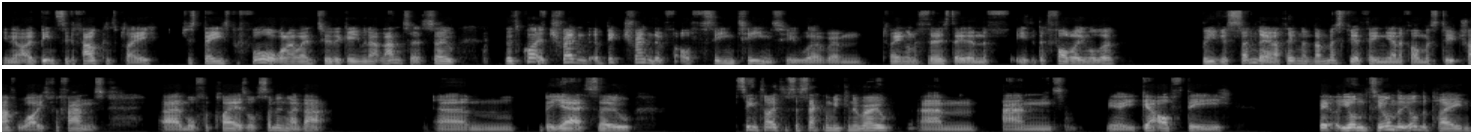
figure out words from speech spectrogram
You know, I'd been to see the Falcons play just days before when I went to the game in Atlanta. So there's quite a trend, a big trend of of seeing teams who were um, playing on a Thursday, then the, either the following or the previous Sunday. And I think that that must be a thing the NFL must do travel wise for fans um, or for players or something like that. Um, but yeah, so seeing Titans the second week in a row, um, and you know you get off the you're on, you're on the you're on the plane.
